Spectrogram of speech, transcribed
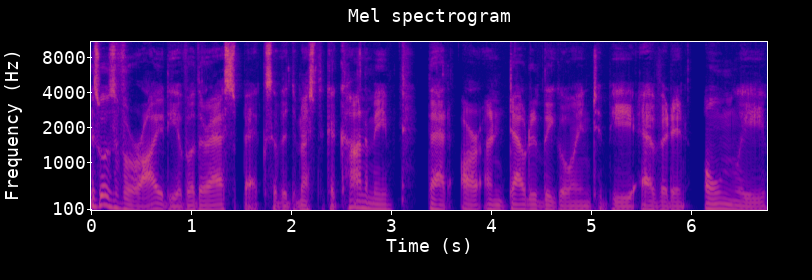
as well as a variety of other aspects of the domestic economy that are undoubtedly going to be evident only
